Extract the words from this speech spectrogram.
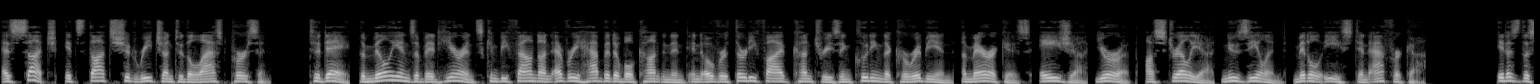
As such, its thoughts should reach unto the last person. Today, the millions of adherents can be found on every habitable continent in over 35 countries including the Caribbean, Americas, Asia, Europe, Australia, New Zealand, Middle East and Africa. It is the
